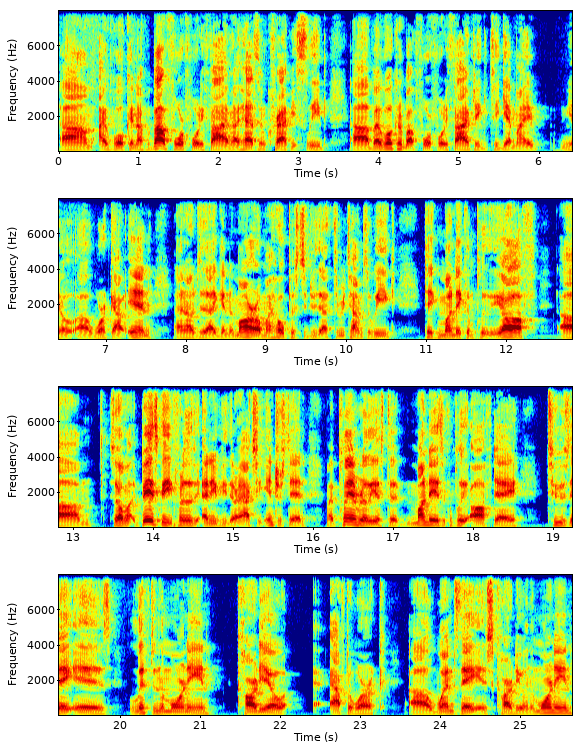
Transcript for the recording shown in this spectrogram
Um, I've woken up about 4:45. I've had some crappy sleep, uh, but I've woken up about 4:45 to to get my you know uh, workout in, and I'll do that again tomorrow. My hope is to do that three times a week. Take Monday completely off. Um, so basically, for those, any of you that are actually interested, my plan really is to Monday is a complete off day. Tuesday is lift in the morning, cardio after work. Uh, Wednesday is cardio in the morning.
